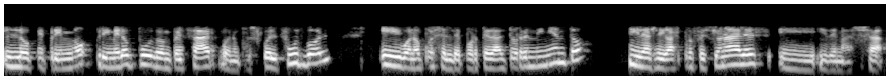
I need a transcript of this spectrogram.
lo que primero pudo empezar, bueno, pues fue el fútbol y bueno, pues el deporte de alto rendimiento y las ligas profesionales y, demás. O sea,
